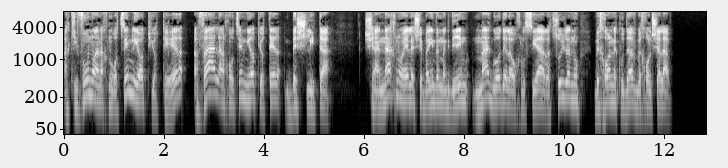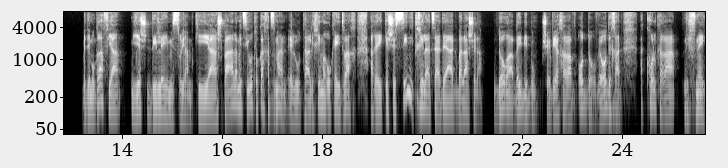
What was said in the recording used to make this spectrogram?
הכיוון הוא, אנחנו רוצים להיות יותר, אבל אנחנו רוצים להיות יותר בשליטה. שאנחנו אלה שבאים ומגדירים מה גודל האוכלוסייה הרצוי לנו בכל נקודה ובכל שלב. בדמוגרפיה יש delay מסוים, כי ההשפעה על המציאות לוקחת זמן, אלו תהליכים ארוכי טווח. הרי כשסין התחילה את צעדי ההגבלה שלה, דור ה baby boom, שהביא אחריו עוד דור ועוד אחד, הכל קרה לפני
